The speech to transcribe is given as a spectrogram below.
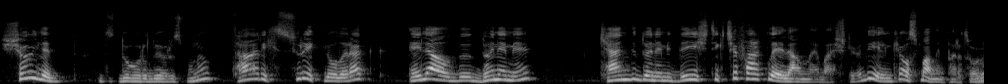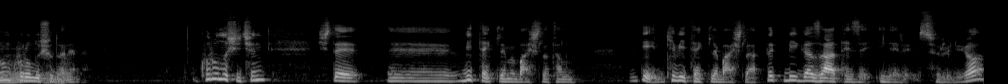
Şöyle doğruluyoruz bunu. Tarih sürekli olarak ele aldığı dönemi kendi dönemi değiştikçe farklı ele almaya başlıyor. Diyelim ki Osmanlı İmparatorluğu'nun kuruluşu hı hı. dönemi. Kuruluş için işte e, Vitek'le mi başlatalım? Diyelim ki Vitek'le başlattık. Bir gaza tezi ileri sürülüyor.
